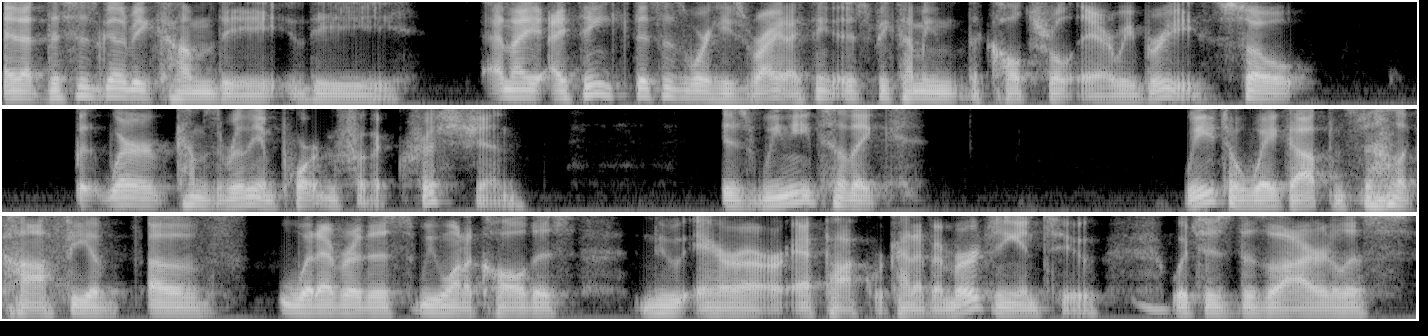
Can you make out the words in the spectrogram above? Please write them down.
and that this is going to become the the, and I, I think this is where he's right. I think it's becoming the cultural air we breathe. So, but where it comes really important for the Christian is we need to like, we need to wake up and smell the coffee of of whatever this we want to call this new era or epoch we're kind of emerging into, which is desireless,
